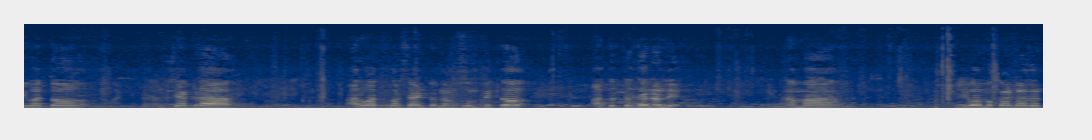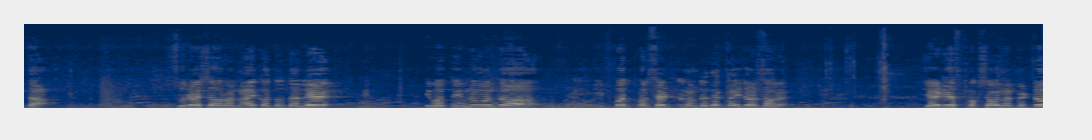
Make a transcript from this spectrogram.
ಇವತ್ತು ಶೇಕಡ ಅರವತ್ತು ಪರ್ಸೆಂಟ್ ನಮ್ಮ ಗುಂಪಿತ್ತು. ಅದ್ರ ಜೊತೆಯಲ್ಲಿ ನಮ್ಮ ಯುವ ಮುಖಂಡರಾದಂಥ ಸುರೇಶ್ ಅವರ ನಾಯಕತ್ವದಲ್ಲಿ ಇವತ್ತು ಇನ್ನೂ ಒಂದು ಇಪ್ಪತ್ತು ಪರ್ಸೆಂಟ್ ನಮ್ಮ ಜೊತೆ ಕೈ ಜೋಡಿಸವ್ರೆ. ಜೆಡಿಎಸ್ ಪಕ್ಷವನ್ನು ಬಿಟ್ಟು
